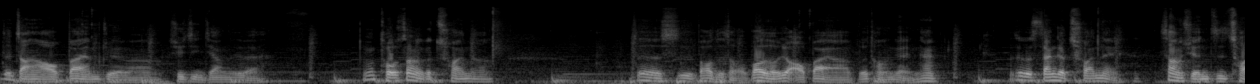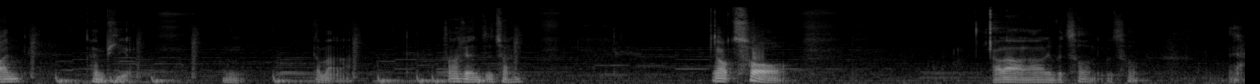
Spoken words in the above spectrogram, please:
这长得好拜，你不觉得吗？徐锦江是不是？那头上有个川啊，真的是豹子头，豹子头就鳌拜啊，不是同一个人。你看，这个三个川呢，上弦之川，很皮哦。嗯，干嘛啦？上弦之川。要臭、哦，好了好了，你不臭你不臭，哎呀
